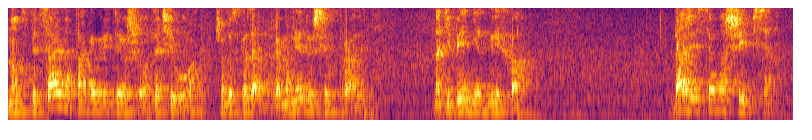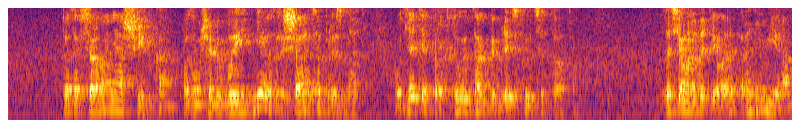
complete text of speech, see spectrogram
Но он специально так говорит Иошуа. Для чего? Чтобы сказать, Гамалель решил правильно. На тебе нет греха. Даже если он ошибся, то это все равно не ошибка, потому что любые дни разрешается признать. Вот я тебе трактую так библейскую цитату. Зачем он это делает? Ради мира.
